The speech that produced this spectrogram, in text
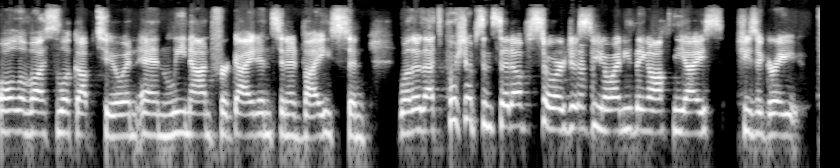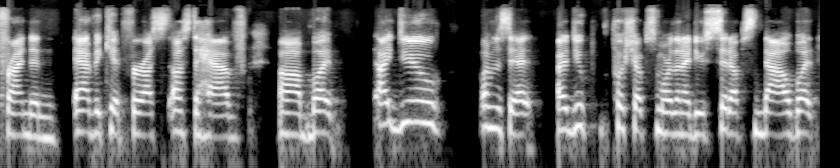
all of us look up to and, and lean on for guidance and advice. And whether that's push ups and sit ups or just, you know, anything off the ice, she's a great friend and advocate for us, us to have. Um, but I do, I'm going to say it. I do push ups more than I do sit ups now, but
